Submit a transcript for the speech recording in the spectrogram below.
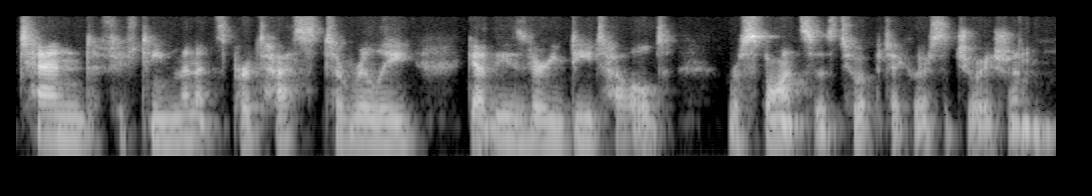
10 to 15 minutes per test to really get these very detailed responses to a particular situation.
